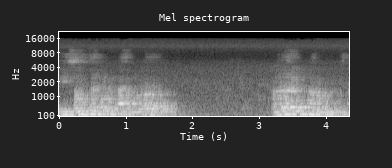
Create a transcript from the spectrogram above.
ఈ సంవత్సరం కాలంలో ప్రజల సంబంధించిన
